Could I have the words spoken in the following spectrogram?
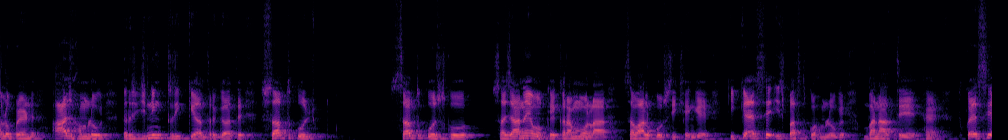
हेलो फ्रेंड आज हम लोग रीजनिंग ट्रिक के अंतर्गत शब्द को शब्दकोश को सजाने के क्रम वाला सवाल को सीखेंगे कि कैसे इस प्रश्न को हम लोग बनाते हैं। तो कैसे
